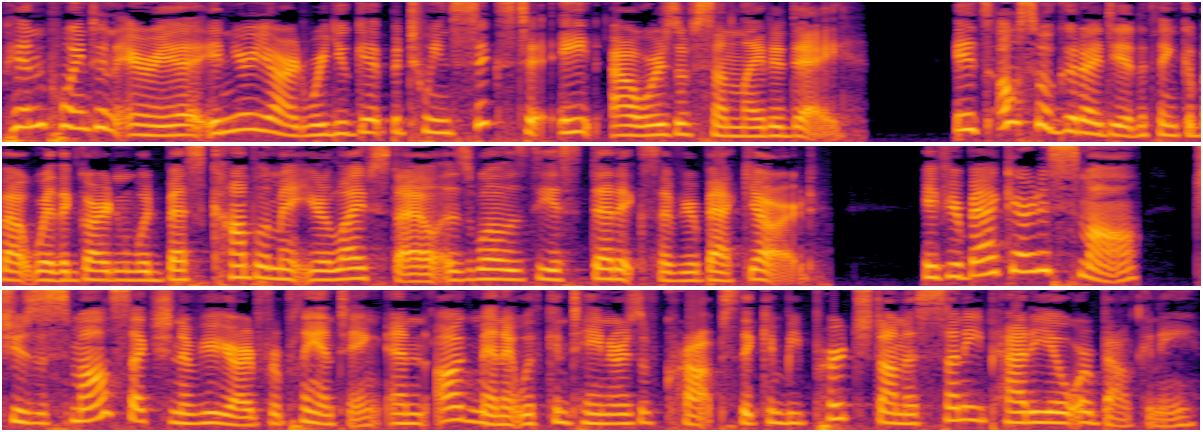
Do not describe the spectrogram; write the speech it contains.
Pinpoint an area in your yard where you get between 6 to 8 hours of sunlight a day. It's also a good idea to think about where the garden would best complement your lifestyle as well as the aesthetics of your backyard. If your backyard is small, choose a small section of your yard for planting and augment it with containers of crops that can be perched on a sunny patio or balcony.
